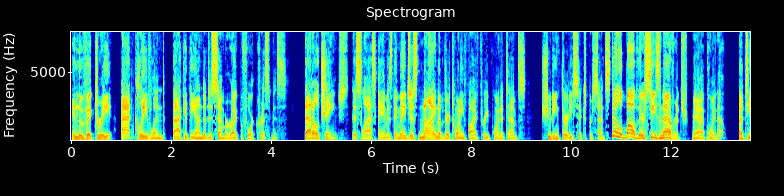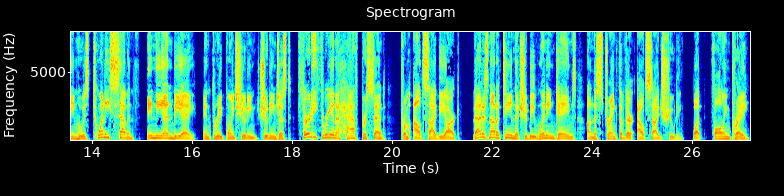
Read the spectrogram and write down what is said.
in the victory at Cleveland back at the end of December, right before Christmas. That all changed this last game as they made just nine of their 25 three point attempts, shooting 36%. Still above their season average, may I point out. A team who is 27th in the NBA in three point shooting, shooting just 33.5% from outside the arc. That is not a team that should be winning games on the strength of their outside shooting. But falling prey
